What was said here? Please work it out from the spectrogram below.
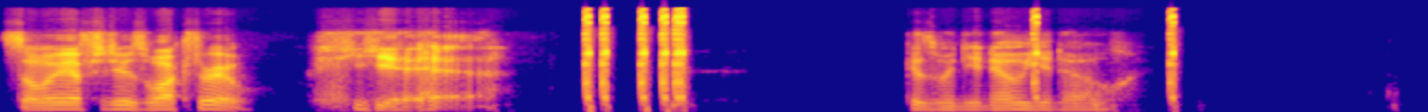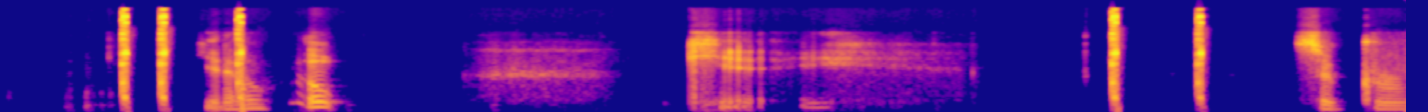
So all we have to do is walk through. yeah. Because when you know, you know. You know? Oh. Okay. So gr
